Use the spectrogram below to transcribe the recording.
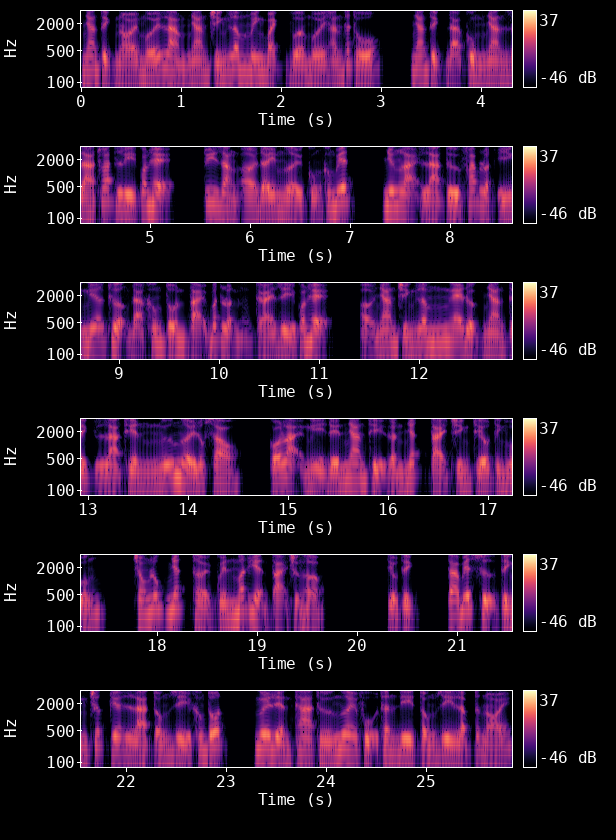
Nhan tịch nói mới làm nhan chính lâm minh bạch vừa mới hắn thất thố, nhan tịch đã cùng nhan ra thoát ly quan hệ, tuy rằng ở đây người cũng không biết, nhưng lại là từ pháp luật ý nghĩa thượng đã không tồn tại bất luận cái gì quan hệ. Ở nhan chính lâm nghe được nhan tịch là thiên ngữ người lúc sau, có lại nghĩ đến nhan thị gần nhất tài chính thiếu tình huống, trong lúc nhất thời quên mất hiện tại trường hợp. Tiểu tịch, ta biết sự tình trước kia là tống gì không tốt, ngươi liền tha thứ ngươi phụ thân đi tống di lập tức nói.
